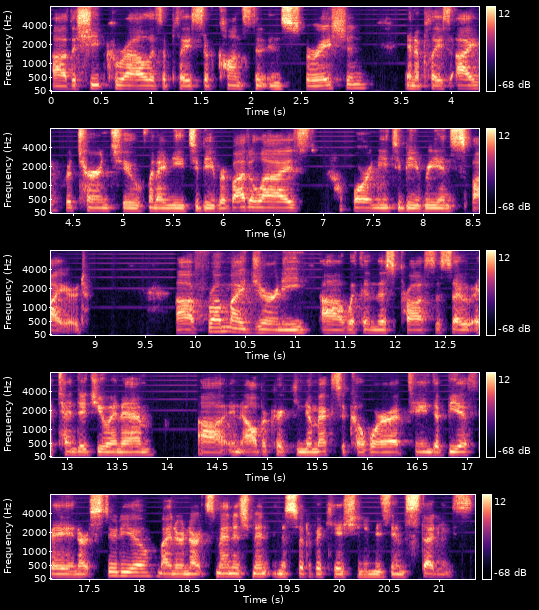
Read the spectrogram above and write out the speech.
Uh, the sheep corral is a place of constant inspiration and a place I return to when I need to be revitalized or need to be re inspired. Uh, from my journey uh, within this process, I attended UNM uh, in Albuquerque, New Mexico, where I obtained a BFA in Art Studio, minor in Arts Management, and a certification in Museum Studies.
